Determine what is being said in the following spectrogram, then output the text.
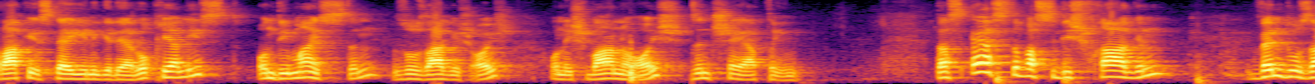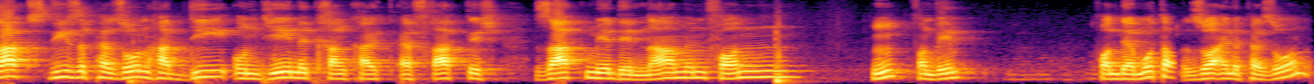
Raqi ist derjenige, der Ruqya liest. Und die meisten, so sage ich euch, und ich warne euch, sind Shayatin. Das Erste, was sie dich fragen, wenn du sagst, diese Person hat die und jene Krankheit, er fragt dich, sag mir den Namen von, hm, von wem? Von der Mutter. So eine Person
